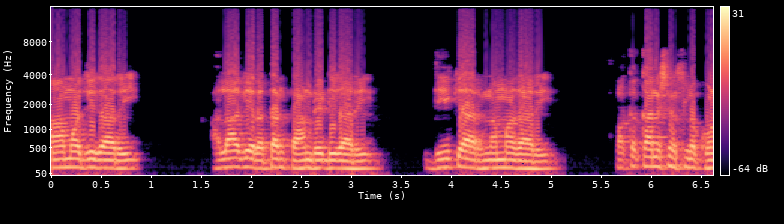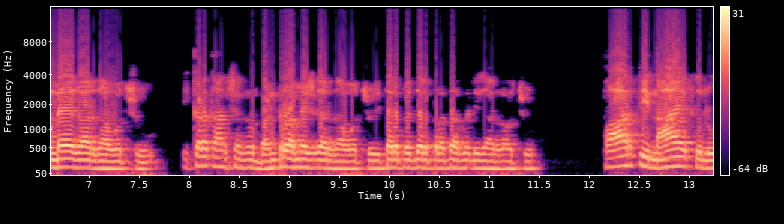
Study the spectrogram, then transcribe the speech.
నామోజీ గారి అలాగే రతన్ పాన్ రెడ్డి గారి డికే అరుణమ్మ గారి పక్క కాన్స్టిట్యూన్స్లో కొండయ్య గారు కావచ్చు ఇక్కడ కాన్స్టిట్యూన్స్ బంటు రమేష్ గారు కావచ్చు ఇతర పెద్దల ప్రతాప్ రెడ్డి గారు కావచ్చు పార్టీ నాయకులు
